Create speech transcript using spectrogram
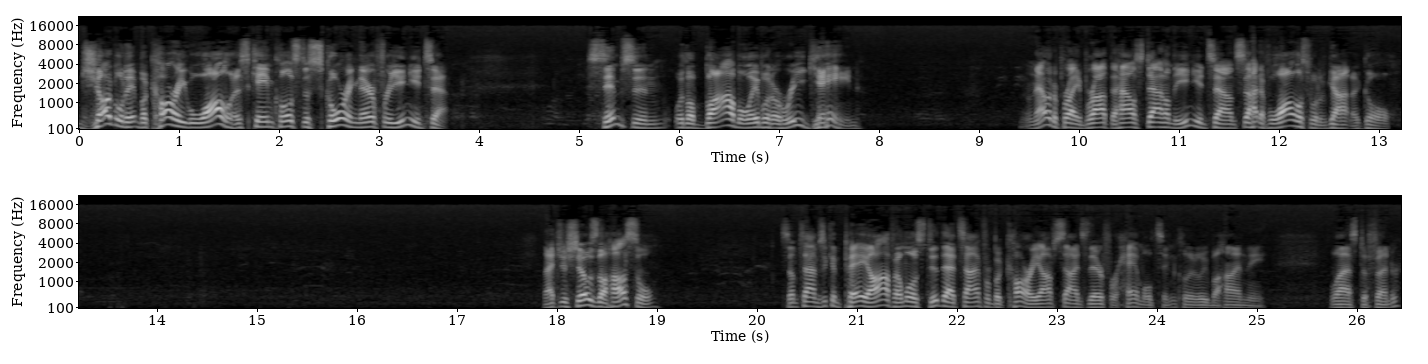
juggled it. Bakari Wallace came close to scoring there for Uniontown. Simpson with a bobble able to regain. And that would have probably brought the house down on the Uniontown side if Wallace would have gotten a goal. That just shows the hustle sometimes it can pay off. Almost did that time for Bakari. Offsides there for Hamilton, clearly behind the last defender.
